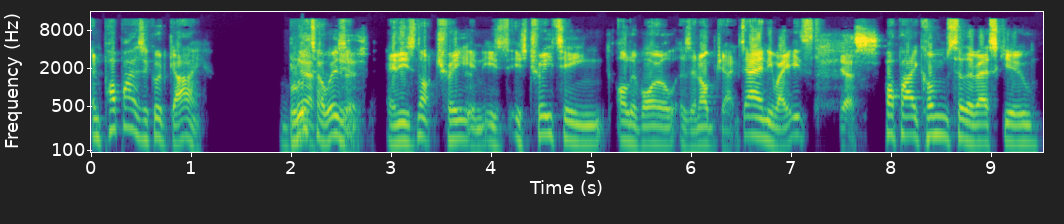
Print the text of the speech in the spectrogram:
And Popeye's a good guy. Bluto he isn't, is. and he's not treating. He's he's treating Olive Oyl as an object. Anyway, it's Yes, Popeye comes to the rescue,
